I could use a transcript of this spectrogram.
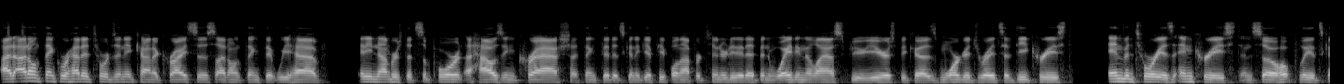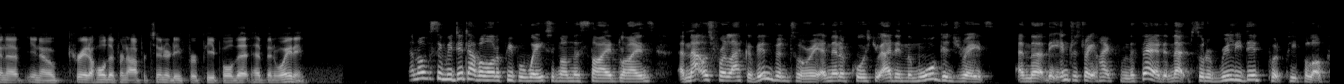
I, I don't think we're headed towards any kind of crisis. I don't think that we have any numbers that support a housing crash. I think that it's going to give people an opportunity that have been waiting the last few years because mortgage rates have decreased, inventory has increased, and so hopefully it's going to, you know, create a whole different opportunity for people that have been waiting. And obviously, we did have a lot of people waiting on the sidelines, and that was for a lack of inventory. And then, of course, you add in the mortgage rates and the, the interest rate hike from the Fed, and that sort of really did put people off.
